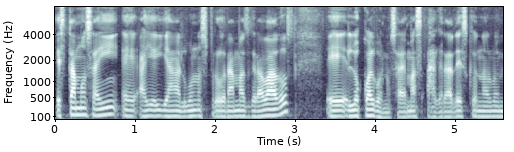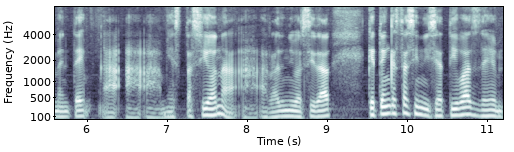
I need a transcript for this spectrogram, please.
estamos ahí, eh, hay ya algunos programas grabados, eh, lo cual, bueno, además agradezco enormemente a, mi estación, a, Radio Universidad, que tenga estas iniciativas de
